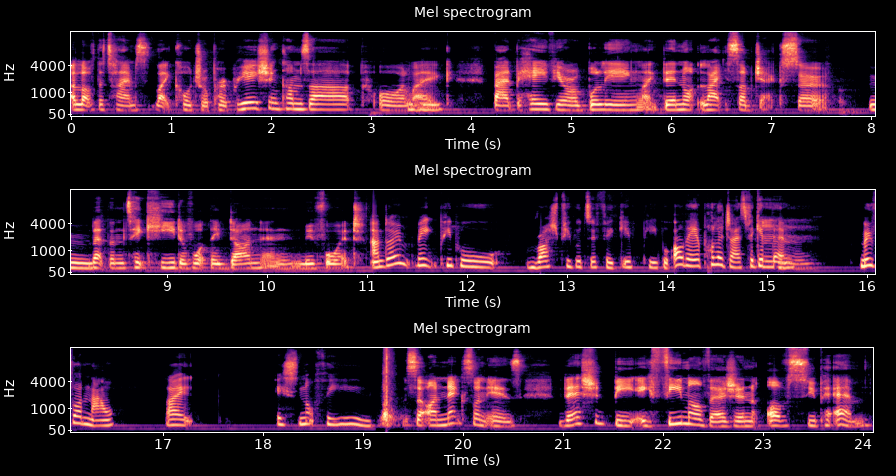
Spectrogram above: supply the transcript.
a lot of the times like cultural appropriation comes up or mm-hmm. like bad behavior or bullying like they're not light subjects so mm. let them take heed of what they've done and move forward And don't make people rush people to forgive people. Oh, they apologize. Forgive them. Mm. Move on now. Like it's not for you. So our next one is there should be a female version of Super M,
